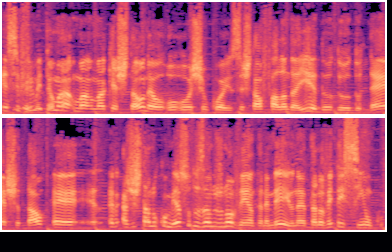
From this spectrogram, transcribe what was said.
esse filme tem uma, uma, uma questão, né, o, o Chico? Vocês estavam falando aí do, do, do teste e tal. É, é, a gente tá no começo dos anos 90, né? Meio, né? Tá 95.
